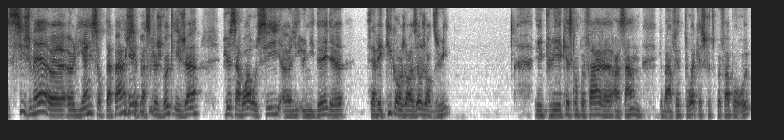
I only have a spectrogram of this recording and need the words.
si je mets euh, un lien sur ta page, c'est parce que je veux que les gens puissent avoir aussi une idée de c'est avec qui qu'on jasait aujourd'hui, Et puis, qu'est-ce qu'on peut faire euh, ensemble? Ben, en fait, toi, qu'est-ce que tu peux faire pour eux?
